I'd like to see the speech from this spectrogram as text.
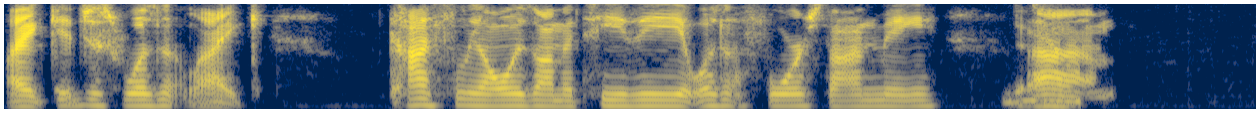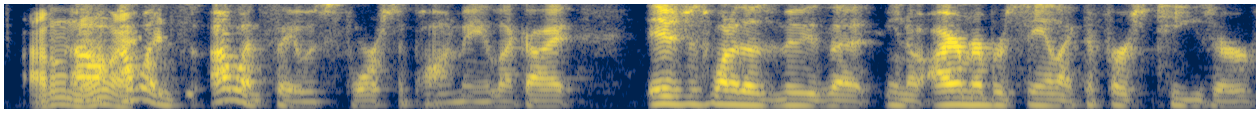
Like it just wasn't like constantly always on the TV. It wasn't forced on me. Yeah. Um, I don't I, know. I I- wouldn't. I wouldn't say it was forced upon me. Like I, it was just one of those movies that you know I remember seeing like the first teaser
